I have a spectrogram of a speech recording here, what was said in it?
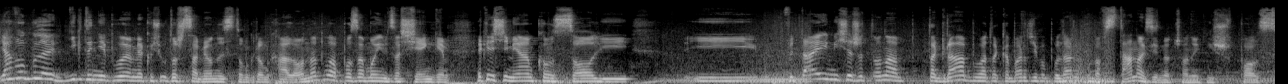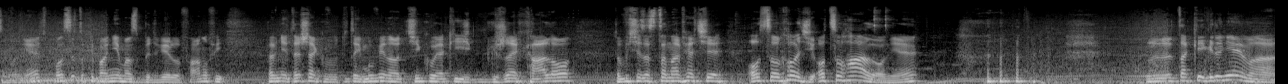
Ja w ogóle nigdy nie byłem jakoś utożsamiony z tą grą Halo, ona była poza moim zasięgiem. Ja kiedyś nie miałem konsoli i wydaje mi się, że ona, ta gra była taka bardziej popularna chyba w Stanach Zjednoczonych niż w Polsce, no nie? W Polsce to chyba nie ma zbyt wielu fanów i pewnie też jak tutaj mówię na odcinku o jakiejś grze Halo, to wy się zastanawiacie o co chodzi, o co Halo, nie? Takiej gry nie ma,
